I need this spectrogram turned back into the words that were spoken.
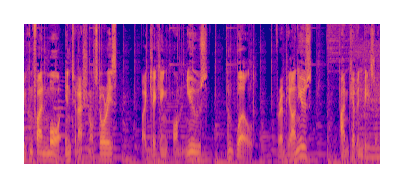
you can find more international stories by clicking on News and World. For NPR News, I'm Kevin Beasley.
